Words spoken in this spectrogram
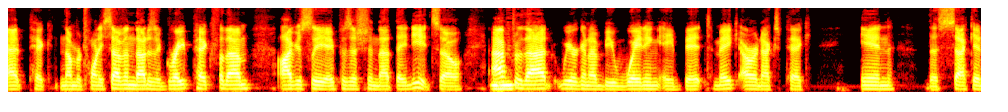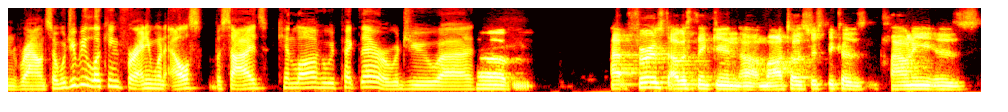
at pick number 27. That is a great pick for them. Obviously, a position that they need. So mm-hmm. after that, we are going to be waiting a bit to make our next pick in the second round. So would you be looking for anyone else besides Kinlaw who we picked there, or would you? Uh... Um, at first, I was thinking uh, Matos just because Clowney is.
